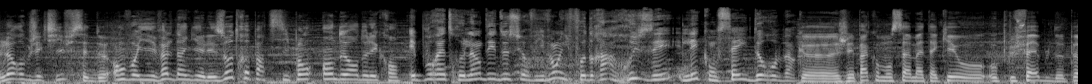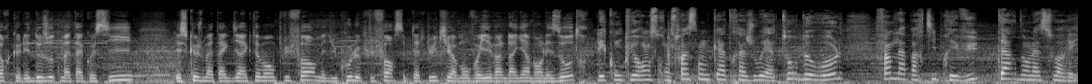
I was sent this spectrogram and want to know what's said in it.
Leur objectif, c'est de envoyer valdinguer les autres participants en dehors de l'écran. Et pour être l'un des deux survivants, il faudra ruser les conseils de Robin. Que je vais pas commencer à m'attaquer au, plus faible de peur que les deux autres m'attaquent aussi. Est-ce que je m'attaque directement au plus fort? Mais du coup, le plus fort, c'est peut-être lui qui va m'envoyer valdinguer avant les autres. Les concurrents seront 64 à jouer à tour de rôle. Fin de la partie prévue tard dans la soirée.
